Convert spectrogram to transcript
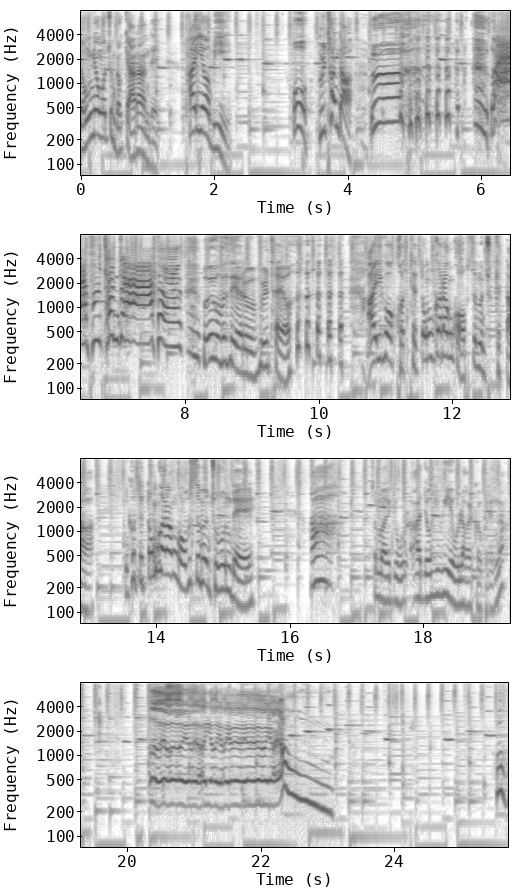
명령어 좀 몇 개 알았는데, 파이어 미. 오, 불탄다! 으 와, 불탄다! 이거 보세요, 여러분. 불타요. 아, 이거 겉에 동그란 거 없으면 좋겠다. 이 겉에 동그란 거 없으면 좋은데. 아, 잠깐만, 여기, 올- 아, 여기 위에 올라갈 걸 그랬나? 어,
